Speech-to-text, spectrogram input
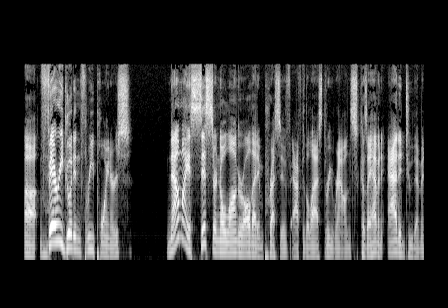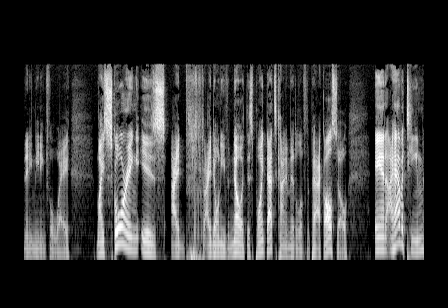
Uh, very good in three pointers. Now my assists are no longer all that impressive after the last three rounds because I haven't added to them in any meaningful way. My scoring is I I don't even know at this point. That's kind of middle of the pack also. And I have a team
